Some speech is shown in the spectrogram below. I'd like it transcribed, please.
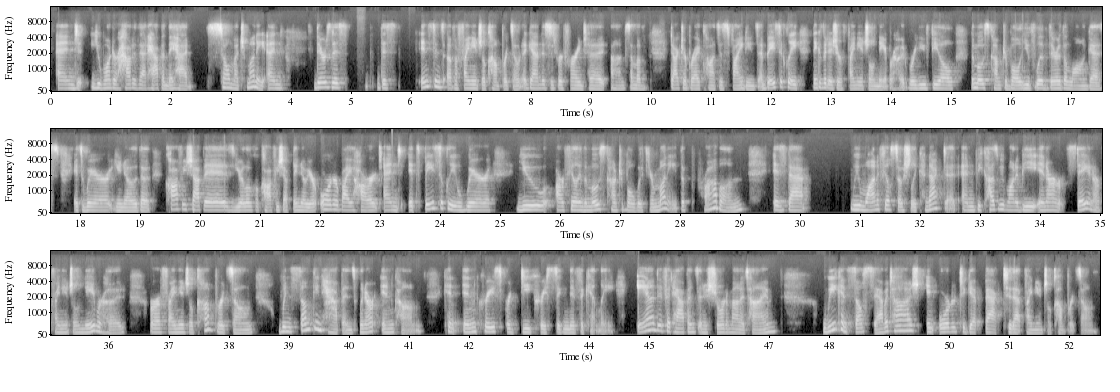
And you wonder how did that happen? They had so much money. And there's this this instance of a financial comfort zone. Again, this is referring to um, some of Dr. Brad Klontz's findings. And basically, think of it as your financial neighborhood where you feel the most comfortable. You've lived there the longest. It's where, you know, the coffee shop is, your local coffee shop. They know your order by heart. And it's basically where you are feeling the most comfortable with your money. The problem is that we want to feel socially connected. And because we want to be in our stay in our financial neighborhood or our financial comfort zone, when something happens, when our income can increase or decrease significantly, and if it happens in a short amount of time, we can self sabotage in order to get back to that financial comfort zone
